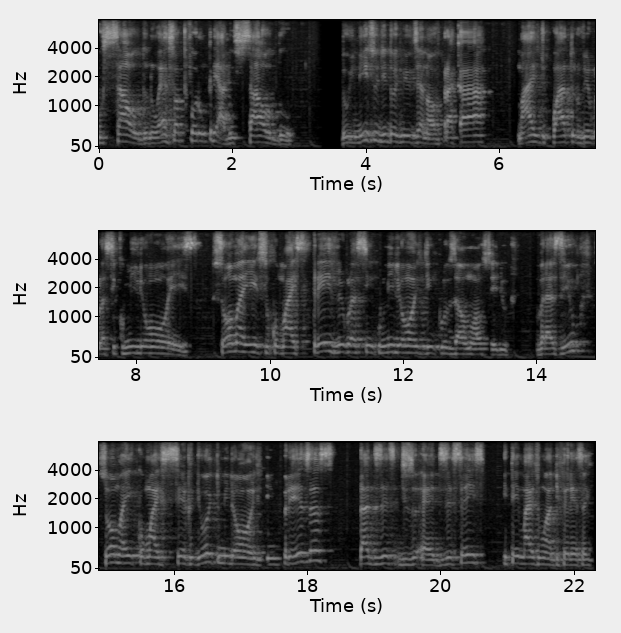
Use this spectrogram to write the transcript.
o saldo, não é só que foram criados, o saldo do início de 2019 para cá, mais de 4,5 milhões. Soma isso com mais 3,5 milhões de inclusão no Auxílio Brasil, soma aí com mais cerca de 8 milhões de empresas, dá 16 é, e tem mais uma diferença, que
